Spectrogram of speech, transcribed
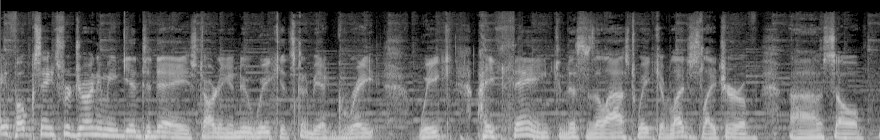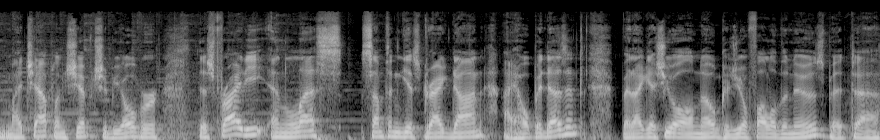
Hey, folks, thanks for joining me again today. Starting a new week, it's going to be a great week. I think this is the last week of legislature, uh, so my chaplainship should be over this Friday unless something gets dragged on. I hope it doesn't, but I guess you all know because you'll follow the news. But uh,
